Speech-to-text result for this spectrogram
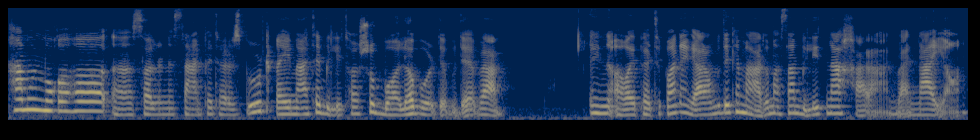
همون موقع ها سالن سن پترزبورگ قیمت بلیتاش رو بالا برده بوده و این آقای پتیپا نگران بوده که مردم اصلا بلیت نخرن و نیان.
